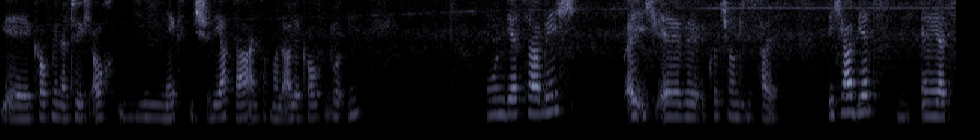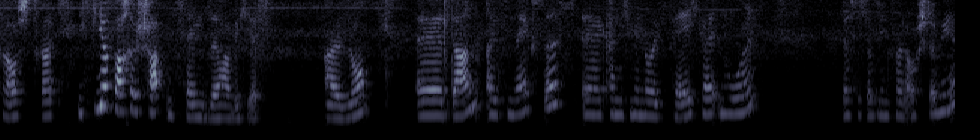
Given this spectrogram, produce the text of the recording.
äh, kaufe mir natürlich auch die nächsten Schwerter. Einfach mal alle kaufen drücken. Und jetzt habe ich Äh, ich äh, will kurz schauen, wie das heißt. Ich habe jetzt, äh, jetzt rauscht gerade, die vierfache Schattensense habe ich jetzt. Also, äh, dann als nächstes äh, kann ich mir neue Fähigkeiten holen. Das ist auf jeden Fall auch stabil.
